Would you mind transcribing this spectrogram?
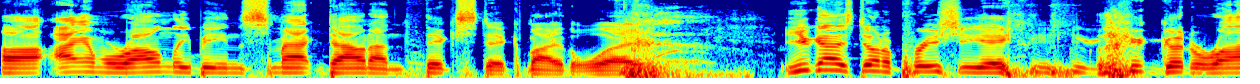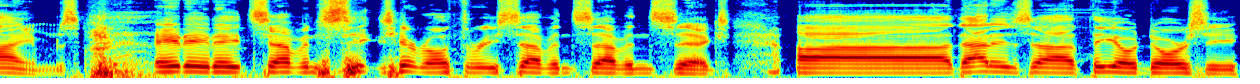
Uh, I am roundly being smacked down on thick stick, by the way. You guys don't appreciate good rhymes. 888-760-3776. Uh, that is uh, Theo Dorsey.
